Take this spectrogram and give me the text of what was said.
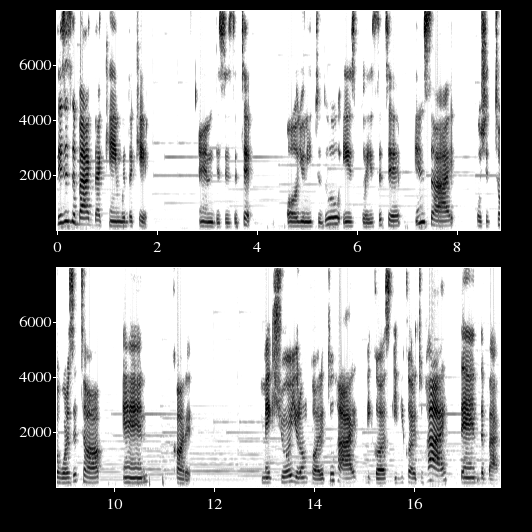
This is the bag that came with the kit and this is the tip. All you need to do is place the tip inside, push it towards the top and cut it. Make sure you don't cut it too high because if you cut it too high, then the back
